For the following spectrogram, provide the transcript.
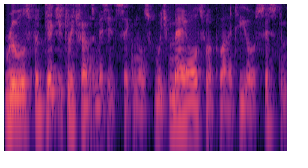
rules for digitally transmitted signals, which may also apply to your system.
